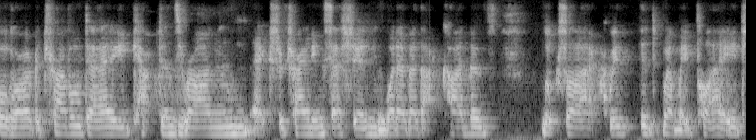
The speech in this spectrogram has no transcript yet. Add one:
more of a travel day, captain's run, extra training session, whatever that kind of looks like with it when we played,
